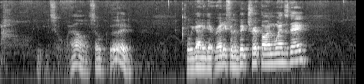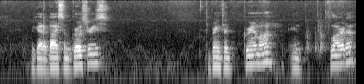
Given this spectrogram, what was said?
Oh, you eat so well, so good. So we got to get ready for the big trip on Wednesday. We got to buy some groceries to bring to Grandma in Florida.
